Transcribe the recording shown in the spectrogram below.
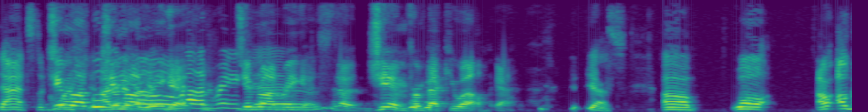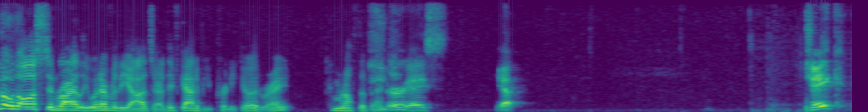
That's the Jim, question. Rod- I Jim don't know. Rodriguez. Rodriguez. Jim Rodriguez. No, Jim from BetQL. Yeah. Yes. Um, well, I'll, I'll go with Austin Riley. Whatever the odds are, they've got to be pretty good, right? Coming off the bench. Sure, yeah. He's, yep. Jake?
